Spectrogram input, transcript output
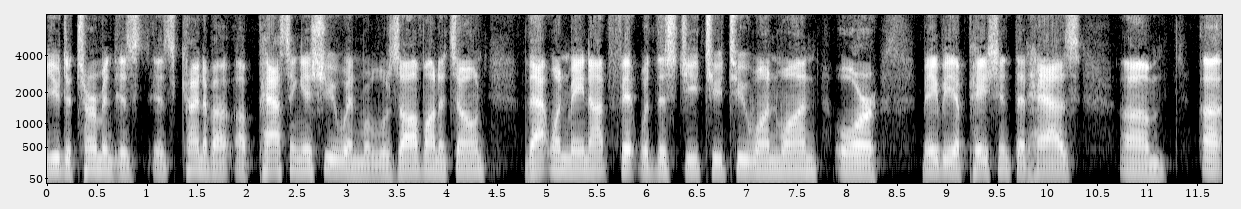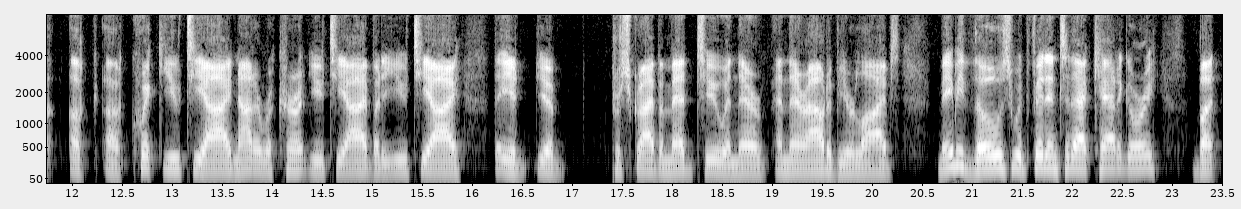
you determined is is kind of a, a, passing issue and will resolve on its own. That one may not fit with this G2211, or maybe a patient that has um, a, a, a, quick UTI, not a recurrent UTI, but a UTI that you, you prescribe a med to, and they're and they're out of your lives. Maybe those would fit into that category, but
